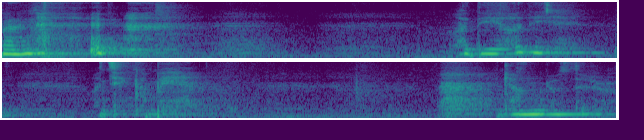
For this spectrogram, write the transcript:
Ben Hadi hadi. Açın kapıyı. Kendimi gösteriyorum.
